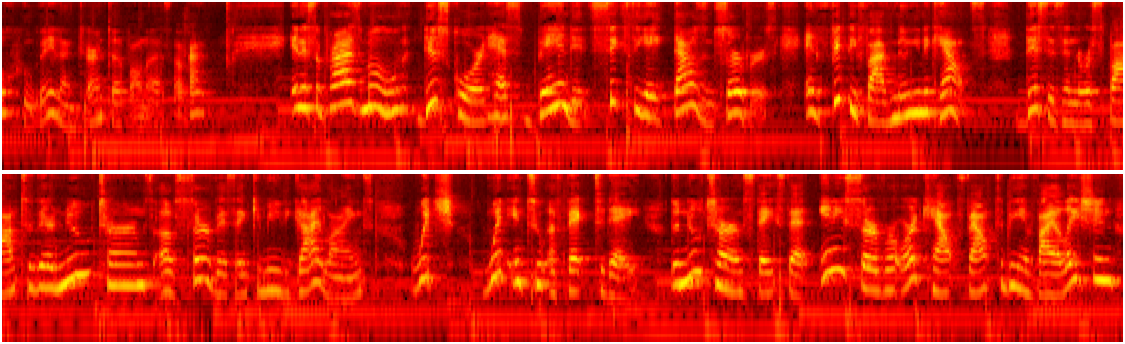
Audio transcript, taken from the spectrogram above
Ooh, they done turned up on us, okay? In a surprise move, Discord has banned 68,000 servers and 55 million accounts. This is in response to their new terms of service and community guidelines, which went into effect today. The new term states that any server or account found to be in violation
